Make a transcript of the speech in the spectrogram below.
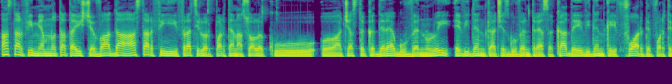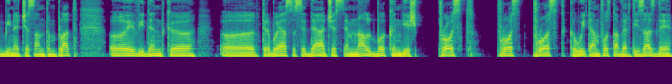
asta ar fi, mi-am notat aici ceva, da, asta ar fi, fraților, partea nasoală cu uh, această cădere a guvernului. Evident că acest guvern trebuia să cadă, evident că e foarte, foarte bine ce s-a întâmplat, uh, evident că uh, trebuia să se dea acest semnal, bă, când ești prost, prost, prost, că uite, am fost avertizați de,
